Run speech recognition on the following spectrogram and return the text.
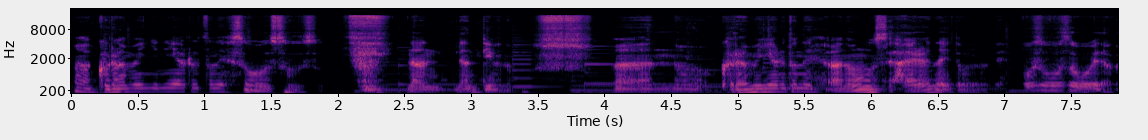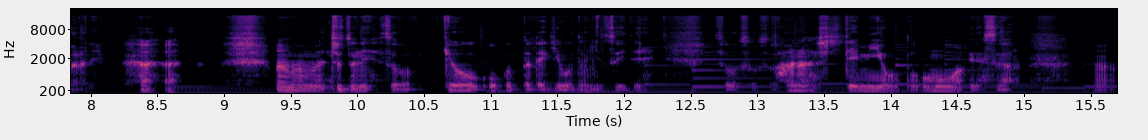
まあ暗めにやるとね、そうそうそう、なん、なんていうの？あの、暗めにやるとね、あの、音声入らないと思うので、ボソボソ声だからね。まあまあまあ、ちょっとね、そう、今日起こった出来事についてね、そうそうそう、話してみようと思うわけですが、まあ、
